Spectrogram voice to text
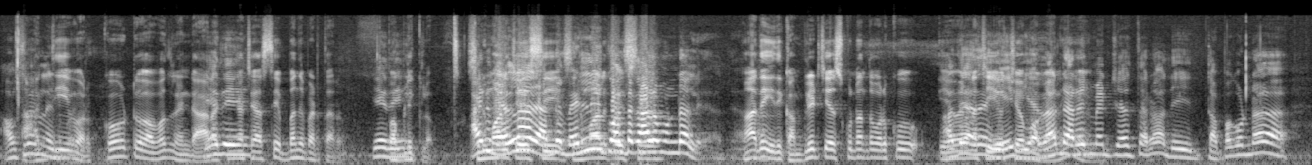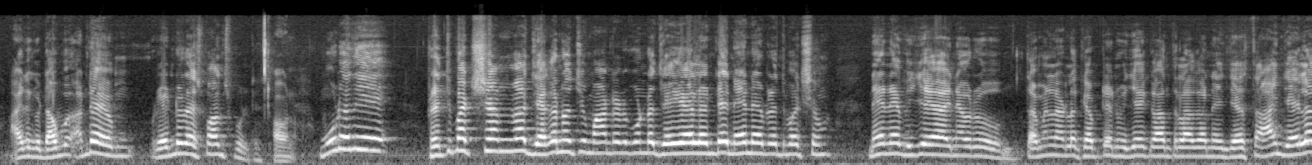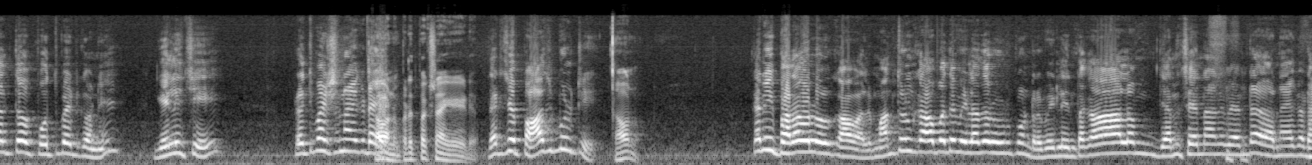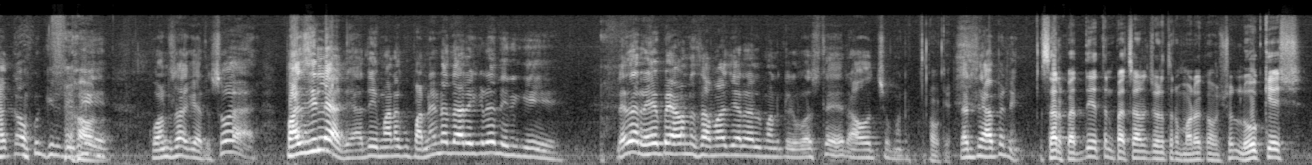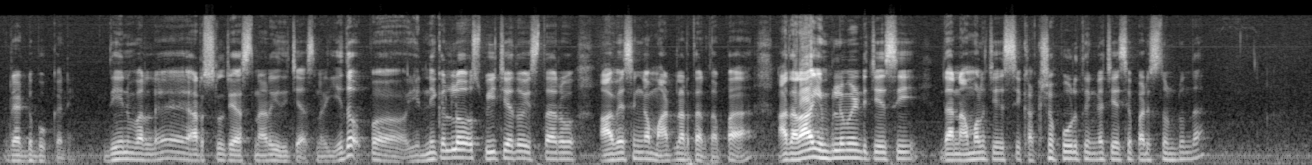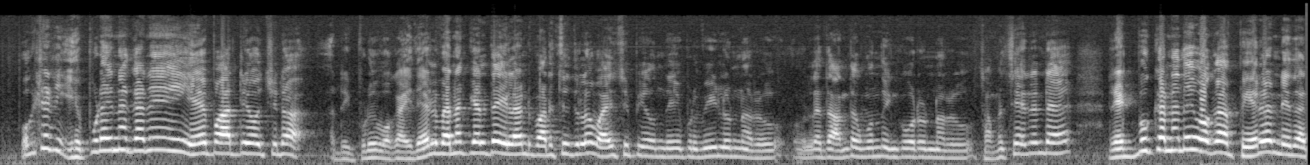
అవసరం లేదు వర్కౌట్ అవ్వదులేండి. ఆ? రకంగా చేస్తే ఇబ్బంది పెడతారు ఏది? పబ్లిక్లో ఆయన సినిమాలు వెళ్ళాలి చేసి అంటే వెళ్ళి కొంతకాలం ఉండాలి. అదే ఇది కంప్లీట్ చేసుకున్నంత వరకు ఎలాంటి అరేంజ్మెంట్ చేస్తారో అది తప్పకుండా ఆయనకు డబ్బు అంటే రెండు రెస్పాన్సిబిలిటీస్ అవును. మూడోది ప్రతిపక్షంగా జగన్ వచ్చి మాట్లాడకుండా చేయాలంటే నేనే ప్రతిపక్షం. నేనే విజయ్ ఆయన ఎవరు తమిళనాడులో కెప్టెన్ విజయకాంత్ లాగా నేను చేస్తాను ఆయన జయలలితతో పొత్తు పెట్టుకొని గెలిచి ప్రతిపక్ష నాయకుడే. అవును ప్రతిపక్ష నాయకుడు. దట్స్ ఏ పాసిబిలిటీ అవును. కానీ ఈ పదవులు కావాలి. మంత్రులు కాకపోతే వీళ్ళందరూ ఊరుకుంటారు. వీళ్ళు ఇంతకాలం జనసేనాని వెంట అనేక అవును. కొనసాగారు. సో పజిలే అది. అది మనకు పన్నెండో తారీఖునే దీనికి లేదా రేపు ఏమైనా సమాచారాలు మనకి వస్తే రావచ్చు మనకి. ఓకే. దట్స్ హ్యాపెనింగ్ సార్ పెద్ద ఎత్తున ప్రచారం జరుగుతున్న మరొక అంశం లోకేష్ రెడ్ బుక్ అని. దీనివల్లే అరెస్టులు చేస్తున్నాడు ఇది చేస్తున్నాడు. ఏదో ఎన్నికల్లో స్పీచ్ ఏదో ఇస్తారు ఆవేశంగా మాట్లాడతారు తప్ప అది అలా ఇంప్లిమెంట్ చేసి దాన్ని అమలు చేసి కక్షపూరితంగా చేసే పరిస్థితి ఉంటుందా? ఒకటండి ఎప్పుడైనా కానీ ఏ పార్టీ వచ్చినా అది ఇప్పుడు ఒక ఐదేళ్ళు వెనక్కి వెళ్తే ఇలాంటి పరిస్థితుల్లో వైసీపీ ఉంది ఇప్పుడు వీళ్ళు ఉన్నారు లేదా అంతకుముందు ఇంకోరు ఉన్నారు సమస్య ఏంటంటే రెడ్ బుక్ అన్నది ఒక పేరండి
